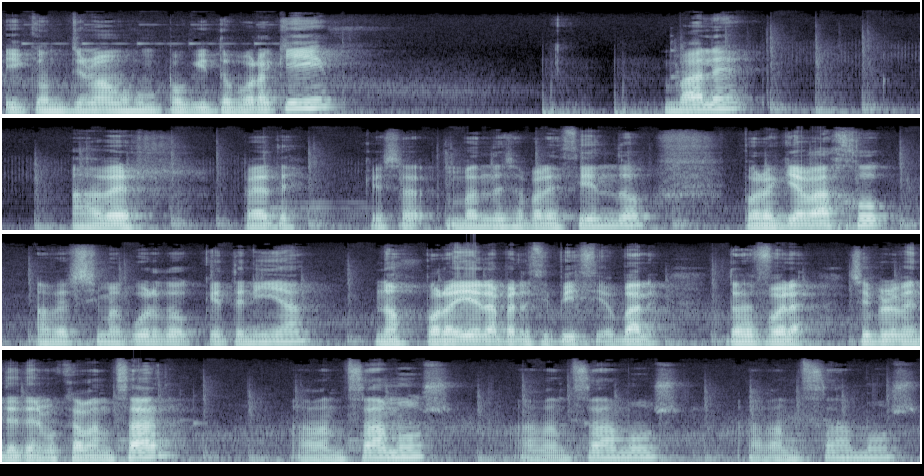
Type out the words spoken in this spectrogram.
y continuamos un poquito por aquí. Vale. A ver, espérate, que van desapareciendo. Por aquí abajo, a ver si me acuerdo qué tenía. No, por ahí era precipicio, vale. Entonces fuera, simplemente tenemos que avanzar. Avanzamos, avanzamos, avanzamos.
